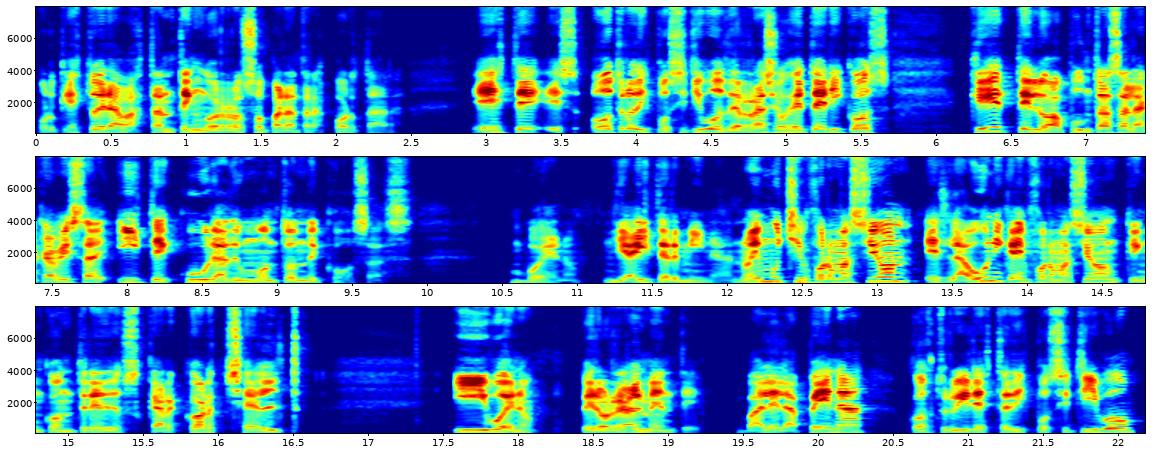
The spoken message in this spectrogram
porque esto era bastante engorroso para transportar. Este es otro dispositivo de rayos etéricos que te lo apuntas a la cabeza y te cura de un montón de cosas. Bueno, y ahí termina. No hay mucha información, es la única información que encontré de Oscar Korchelt. Y bueno, pero realmente vale la pena construir este dispositivo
